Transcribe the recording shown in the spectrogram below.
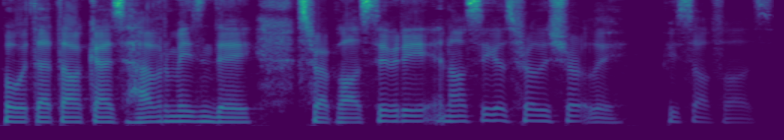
But with that thought, guys, have an amazing day, spread positivity, and I'll see you guys fairly shortly. Peace out, fellas.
